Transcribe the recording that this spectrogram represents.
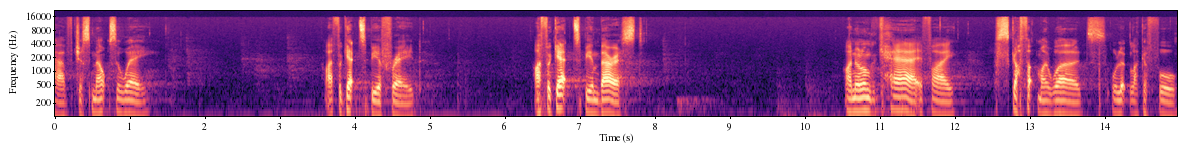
have just melts away. I forget to be afraid. I forget to be embarrassed. I no longer care if I scuff up my words or look like a fool.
